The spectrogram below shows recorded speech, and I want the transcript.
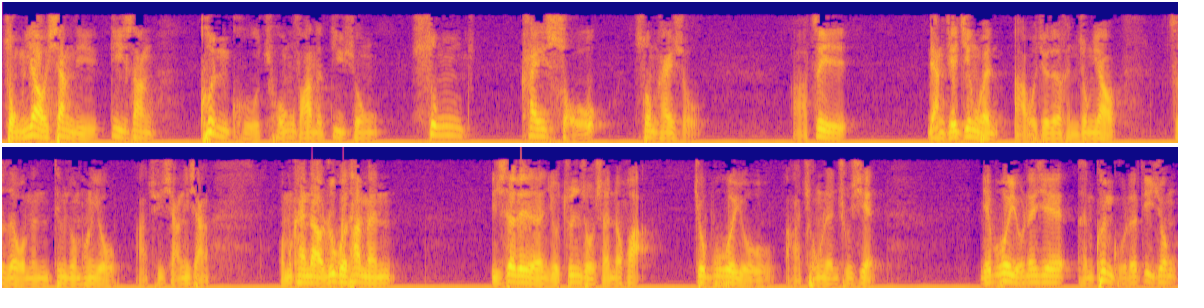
总要向你地上困苦穷乏的弟兄松开手，松开手。啊，这两节经文啊，我觉得很重要，值得我们听众朋友啊去想一想。我们看到，如果他们以色列人有遵守神的话，就不会有啊穷人出现。也不会有那些很困苦的弟兄，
